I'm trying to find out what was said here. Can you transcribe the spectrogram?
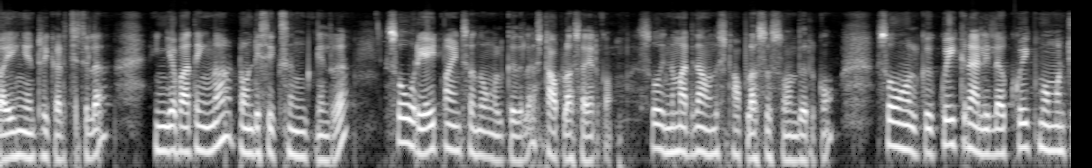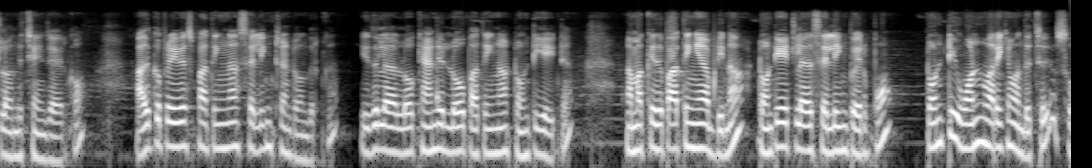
பையிங் என்ட்ரி கிடச்சிச்சில. இங்கே பார்த்தீங்கன்னா டுவெண்ட்டி சிக்ஸுங்கிற ஸோ ஒரு எயிட் பாயிண்ட்ஸ் வந்து உங்களுக்கு இதில் ஸ்டாப் லாஸ் ஆகிருக்கும் ஸோ இந்த மாதிரி தான் வந்து ஸ்டாப் லாஸஸ் வந்து இருக்கும். ஸோ உங்களுக்கு குயிக் ரேலியில் குயிக் மூமெண்ட்டில் வந்து சேஞ்ச் ஆகிருக்கும் அதுக்கு ப்ரீவியஸ் பார்த்தீங்கன்னா செல்லிங் ட்ரெண்ட் வந்திருக்கு. இதில் லோ கேண்டில் லோ பார்த்தீங்கன்னா டுவெண்ட்டி எயிட்டு நமக்கு இது பார்த்தீங்க அப்படின்னா டுவெண்ட்டி எயிட்டில் செல்லிங் போயிருப்போம். டுவெண்ட்டி ஒன் வரைக்கும் வந்துச்சு. ஸோ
